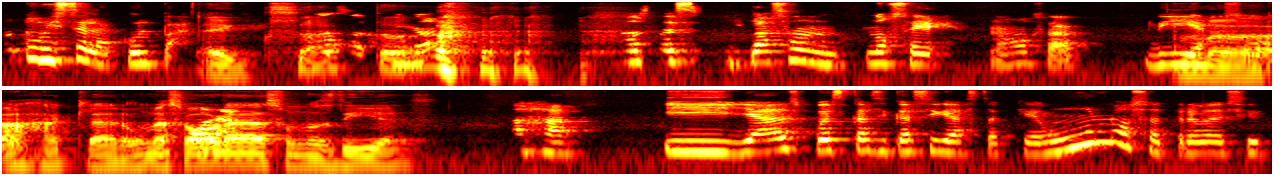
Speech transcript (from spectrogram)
no tuviste la culpa. Exacto. Entonces, pasan, no sé, ¿no? O sea, días. ajá, claro, unas horas, unos días. Ajá. Y ya después casi casi hasta que uno se atreve a decir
